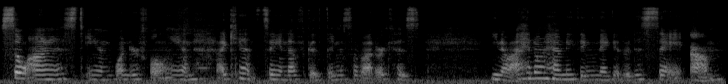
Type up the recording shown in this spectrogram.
so honest and wonderful, and I can't say enough good things about her because, you know, I don't have anything negative to say. Um,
